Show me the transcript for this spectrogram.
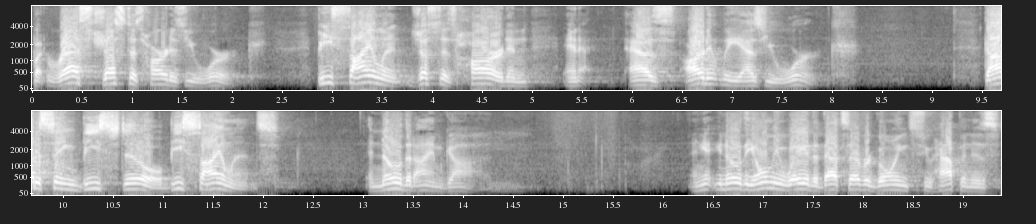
but rest just as hard as you work. Be silent just as hard and, and as ardently as you work. God is saying, be still, be silent, and know that I am God. And yet, you know, the only way that that's ever going to happen is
